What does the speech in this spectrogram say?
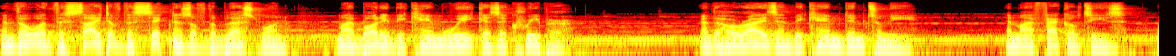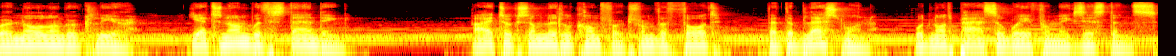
And though at the sight of the sickness of the Blessed One, my body became weak as a creeper, and the horizon became dim to me, and my faculties were no longer clear, yet notwithstanding, I took some little comfort from the thought that the Blessed One would not pass away from existence,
